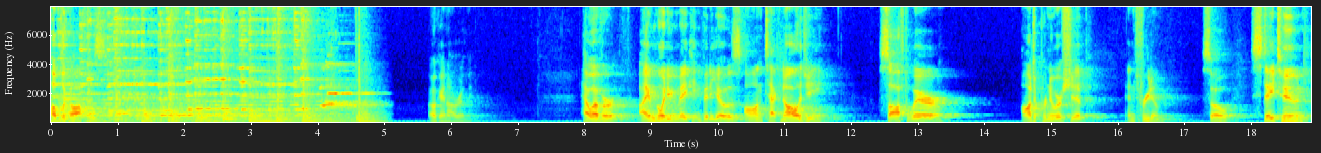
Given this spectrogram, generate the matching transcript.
public office. Okay, not really. However, I am going to be making videos on technology, software, entrepreneurship, and freedom. So stay tuned,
